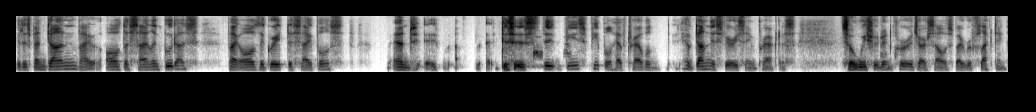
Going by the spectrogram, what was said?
It has been done by all the silent Buddhas, by all the great disciples. And uh, this is, these people have traveled, have done this very same practice. So we should encourage ourselves by reflecting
